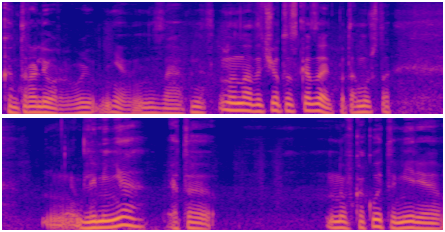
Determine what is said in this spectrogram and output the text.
контролер, вы, не, не знаю, ну надо что-то сказать, потому что для меня это, ну, в какой-то мере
